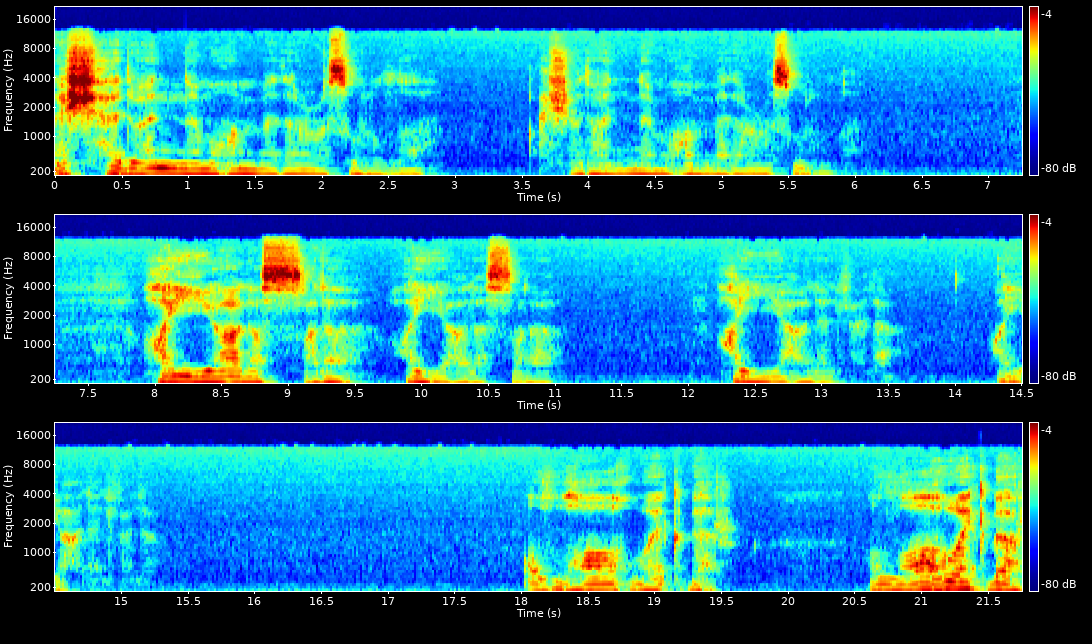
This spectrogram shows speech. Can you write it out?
Eşhedü enne Muhammeden Resulullah. Eşhedü enne Muhammeden Resulullah. Hayya alas salah. Hayya alas salah. Hayya alel felah. Hayya alel felah. Allahu Ekber. Allahu Ekber.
